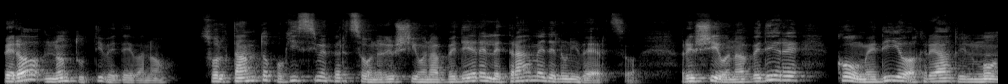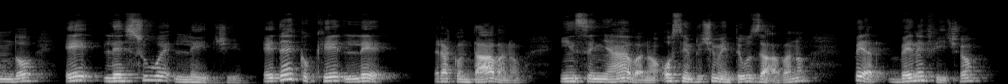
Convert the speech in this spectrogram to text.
però non tutti vedevano. Soltanto pochissime persone riuscivano a vedere le trame dell'universo, riuscivano a vedere come Dio ha creato il mondo e le sue leggi. Ed ecco che le raccontavano, insegnavano o semplicemente usavano per beneficio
